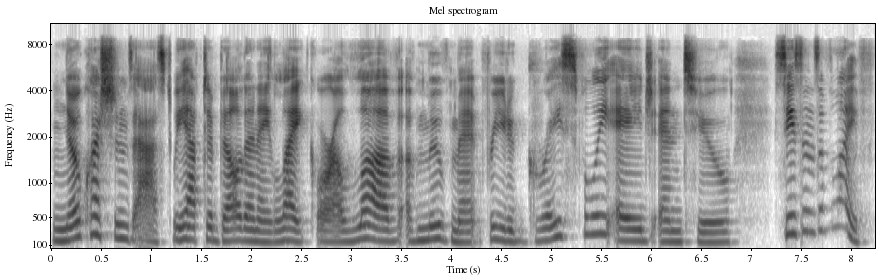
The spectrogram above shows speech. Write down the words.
No questions asked. We have to build in a like or a love of movement for you to gracefully age into seasons of life.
